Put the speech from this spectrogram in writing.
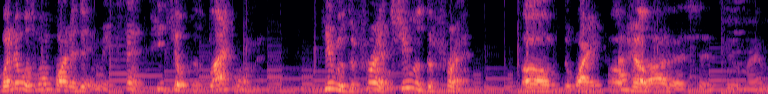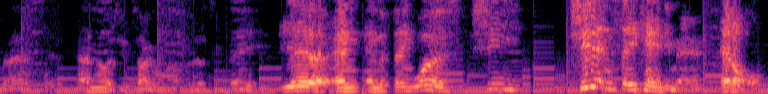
but it was one part that didn't make sense. He killed this black woman. He was the friend. She was the friend of the white of I Helen. saw that shit too, man. But I, I know what you're talking about. But it's vague. Yeah, and and the thing was, she she didn't say Candyman at all.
